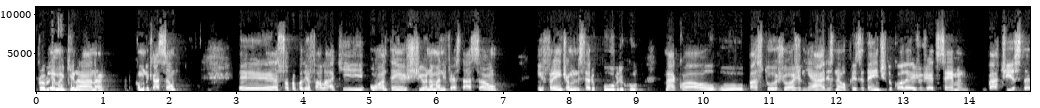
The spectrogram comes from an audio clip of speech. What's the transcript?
problema aqui na, na comunicação. É, só para poder falar que ontem eu estive na manifestação em frente ao Ministério Público, na qual o pastor Jorge Linhares, né, o presidente do Colégio Getsemane Batista,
